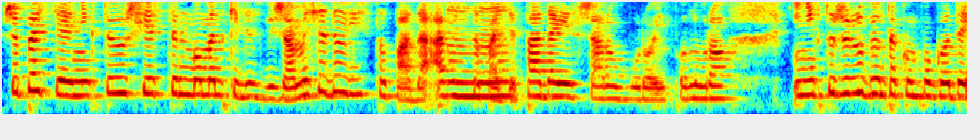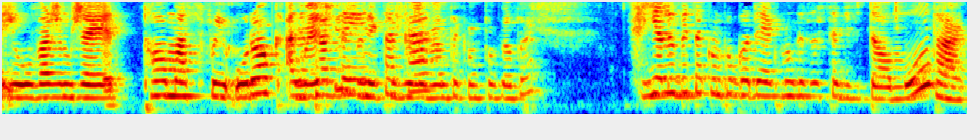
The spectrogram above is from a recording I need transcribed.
że październik to już jest ten moment, kiedy zbliżamy się do listopada, a w Mhm. listopadzie pada, jest szaro, buro i ponuro. I niektórzy lubią taką pogodę i uważam, że to ma swój urok, ale Myślisz, prawda że jest niektórzy taka... lubią taką pogodę? Ja lubię taką pogodę, jak mogę zostać w domu Tak,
